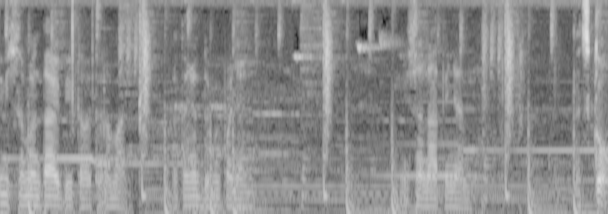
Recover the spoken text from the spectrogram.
Inis naman tayo dito. Ito naman. Ito yung dumi pa niyan. Isa natin yan. Let's go.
